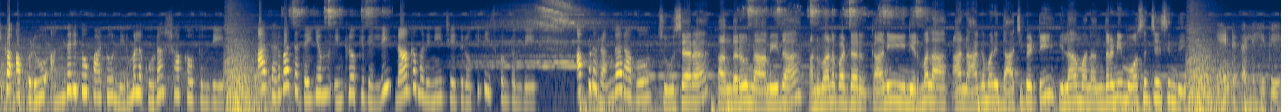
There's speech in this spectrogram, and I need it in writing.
ఇక అప్పుడు అందరితో పాటు నిర్మల కూడా షాక్ అవుతుంది. ఆ తర్వాత దెయ్యం ఇంట్లోకి వెళ్ళి నాగమణిని చేతిలోకి తీసుకుంటుంది. అప్పుడు రంగారావు చూసారా అందరూ నా మీద అనుమానపడ్డారు. కానీ ఈ నిర్మల ఆ నాగమణి దాచిపెట్టి ఇలా మనందరినీ మోసం చేసింది. ఏంటి తల్లి ఇది?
